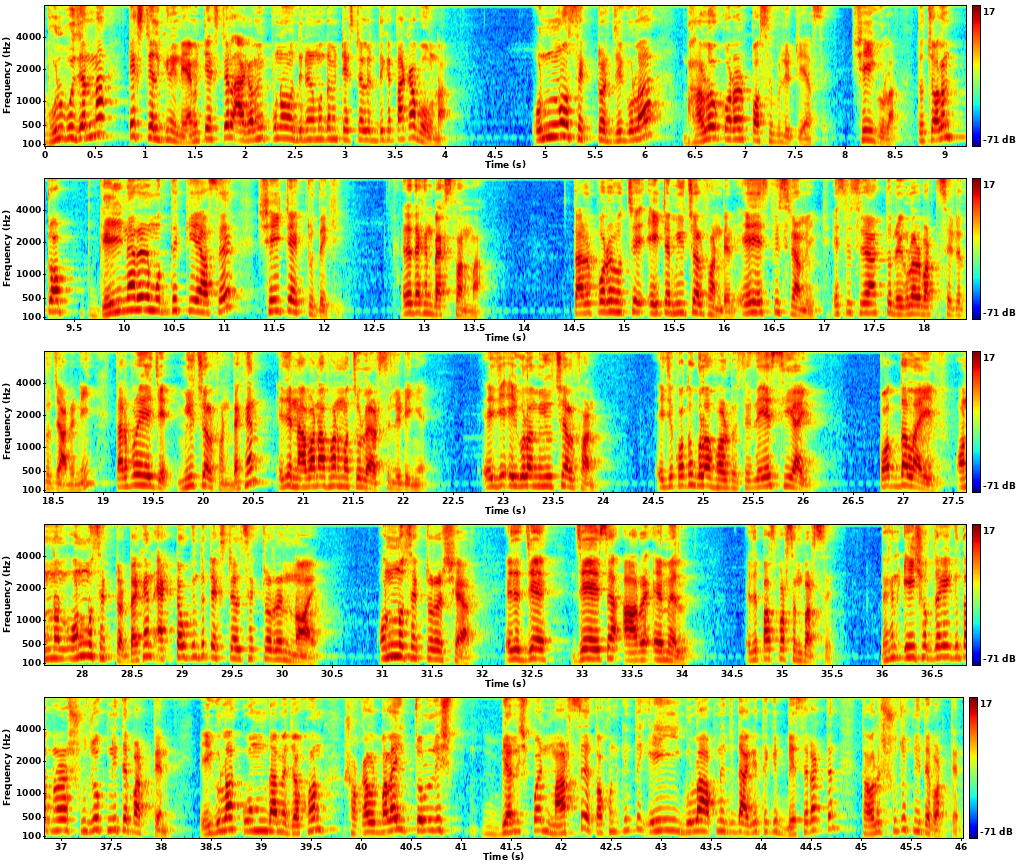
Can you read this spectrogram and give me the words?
ভুল বুঝেন না টেক্সটাইল কিনে নিই। আমি টেক্সটাইল আগামী পনেরো দিনের মধ্যে আমি টেক্সটাইলের দিকে তাকাবো না। অন্য সেক্টর যেগুলা ভালো করার পসিবিলিটি আছে, সেইগুলা। তো চলেন টপ গেইনারের মধ্যে কে আছে, সেইটা একটু দেখি। এটা দেখেন ব্যাক্স ফার্মা তারপরে হচ্ছে এইটা মিউচুয়াল ফান্ডের এই এসপি সিরামিক এসপি সিরামিক তো রেগুলার বাড়তেছে, এটা তো জানেনি তারপরে এই যে মিউচুয়াল ফান্ড দেখেন, এই যে নাবানা ফার্মা চলে আসছে লিডিংয়ে এই যে এইগুলো মিউচুয়াল ফান্ড এই যে কতগুলো হল্ট হয়েছে যে এসিআই পদ্মা লাইফ, অন্য অন্য সেক্টর দেখেন, একটাও কিন্তু টেক্সটাইল সেক্টরের নয়, অন্য সেক্টরের শেয়ার এই যে যে যে এসে আর এম এল এই যে পাঁচ পার্সেন্ট বাড়ছে। দেখেন, এই সব জায়গায় কিন্তু আপনারা সুযোগ নিতে পারতেন। এইগুলা কম দামে যখন সকালবেলায় চল্লিশ, বিয়াল্লিশ পয়েন্ট মারছে, তখন কিন্তু এইগুলো আপনি যদি আগে থেকে বেছে রাখতেন, তাহলে সুযোগ নিতে পারতেন।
